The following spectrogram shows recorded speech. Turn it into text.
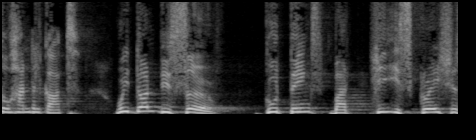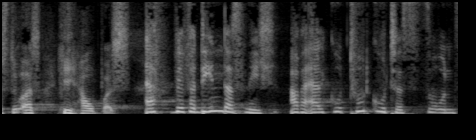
so handelt Gott. We don't deserve good things but He is gracious to us He help us Er, wir verdienen das nicht, aber er gut, tut Gutes zu uns.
